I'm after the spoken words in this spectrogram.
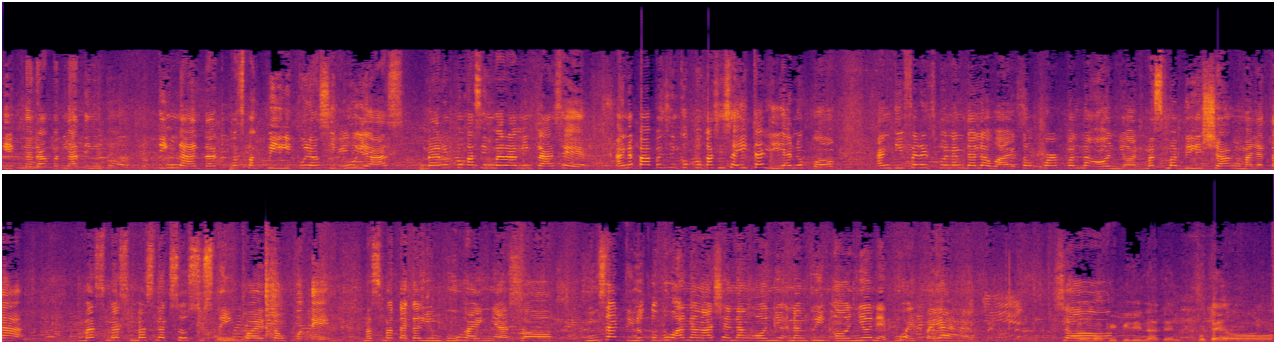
tip na dapat nating tingnan. Tapos pagpili po ng sibuyas, meron po kasing maraming klase. Ang napapansin ko po kasi sa Italy, ano po, ang difference po ng dalawa, itong purple na onion, mas mabilis siyang malata. Mas, mas, mas nagsosustain po itong puti. Mas matagal yung buhay niya. So, minsan tinutubuan na nga siya ng, onion, ng green onion eh. Buhay pa yan eh. So, Ano mabibili natin? Puti o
